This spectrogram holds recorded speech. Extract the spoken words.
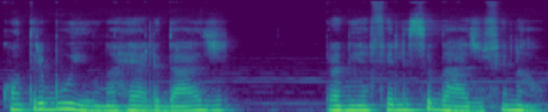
contribuiu na realidade para minha felicidade final.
